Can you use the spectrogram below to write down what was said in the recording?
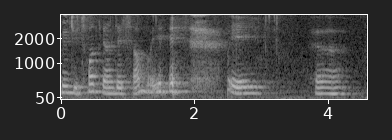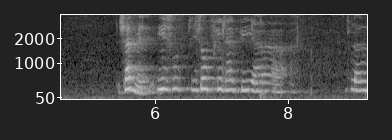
rue du 31 décembre, vous voyez. Et euh, jamais. Ils ont, ils ont pris la vie à, plein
